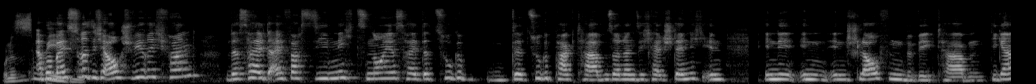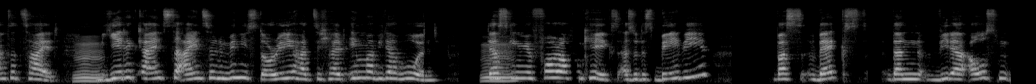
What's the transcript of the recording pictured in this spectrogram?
Und es ist aber Baby. weißt du, was ich auch schwierig fand? Dass halt einfach sie nichts Neues halt dazu, ge dazu gepackt haben, sondern sich halt ständig in, in, in, in Schlaufen bewegt haben. Die ganze Zeit. Mhm. Jede kleinste einzelne Mini-Story hat sich halt immer wiederholt. Das Mhm. ging mir voll auf den Keks. Also das Baby, was wächst, dann wieder aus, äh,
